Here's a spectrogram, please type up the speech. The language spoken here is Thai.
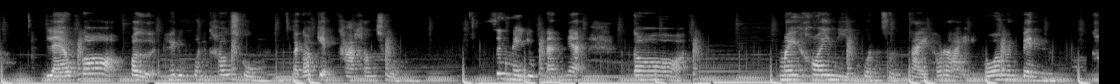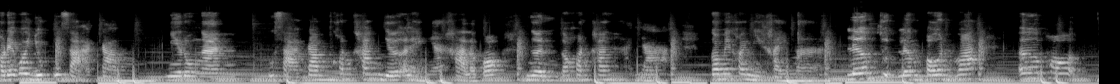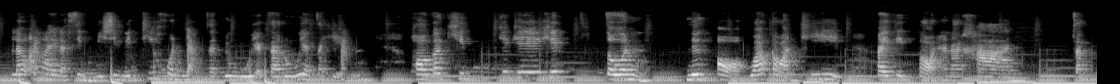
แล้วก็เปิดให้ทุกคนเข้าชม แล้วก็เก็บค่าเข้าชม ซึ่งในยุคนั้นเนี่ยก็ไม่ค่อยมีคนสนใจเท่าไหร่ เพราะว่ามันเป็นเขาเรียกว่ายุคอุตสาหกรรม มีโรงงานอุตสาหกรรมค่อนข้างเยอะอะไรอย่างเงี้ยค่ะ แล้วก็เงินก็ค่อนข้างหายาก ก็ไม่ค่อยมีใครมา เริ่มจุดเริ่มต้นว่า เออพอแล้วอะไรล่ะสิ่งมีชีวิตที่คนอยากจะดู อยากจะรู้อยากจะเห็น พอก็คิดคิดคิดคิดจนนึกออกว่าตอนที่ไปติดต่อธนาคาร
